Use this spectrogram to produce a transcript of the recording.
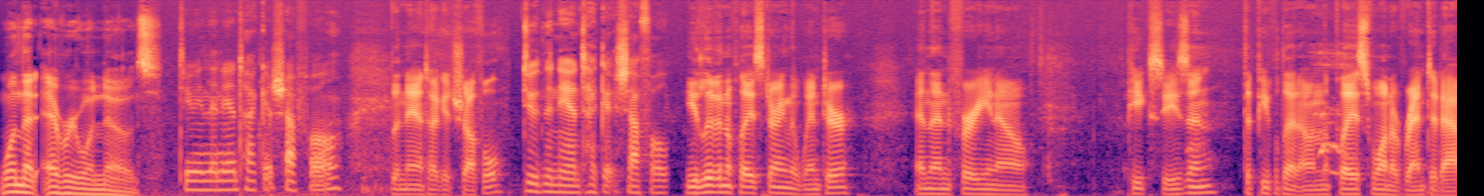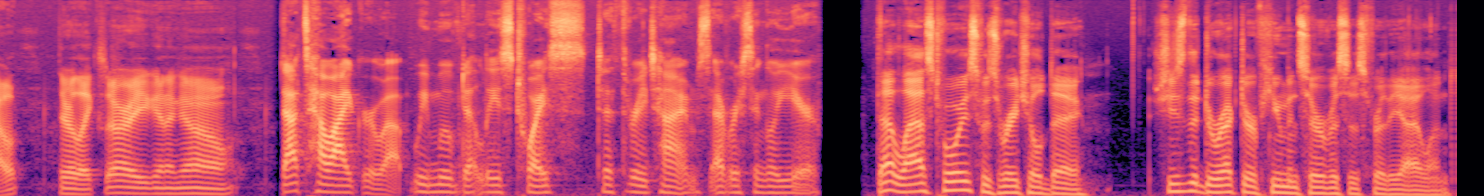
one that everyone knows. Doing the Nantucket Shuffle. The Nantucket Shuffle. Do the Nantucket Shuffle. You live in a place during the winter, and then for, you know, peak season, the people that own the place want to rent it out. They're like, sorry, you're going to go. That's how I grew up. We moved at least twice to three times every single year. That last voice was Rachel Day. She's the director of human services for the island.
